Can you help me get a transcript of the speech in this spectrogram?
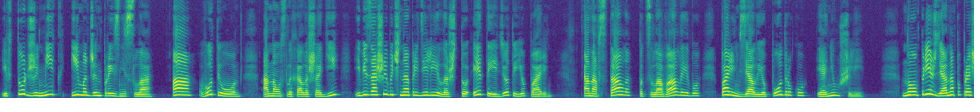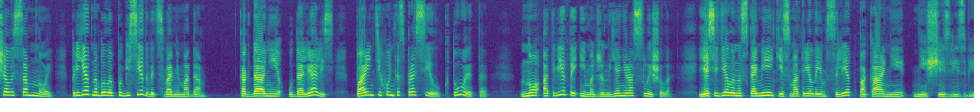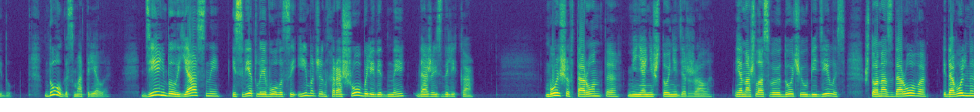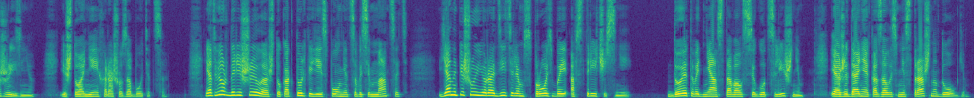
и в тот же миг Имаджин произнесла: "А, вот и он". Она услыхала шаги и безошибочно определила, что это идет ее парень. Она встала, поцеловала его, парень взял ее под руку, и они ушли. Но прежде она попрощалась со мной. Приятно было побеседовать с вами, мадам. Когда они удалялись, парень тихонько спросил, кто это, но ответа Имаджин я не расслышала. Я сидела на скамейке и смотрела им вслед, пока они не исчезли из виду. Долго смотрела. День был ясный, и светлые волосы Имаджин хорошо были видны даже издалека. Больше в Торонто меня ничто не держало. Я нашла свою дочь и убедилась, что она здорова и довольна жизнью, и что о ней хорошо заботятся. Я твердо решила, что как только ей исполнится восемнадцать, я напишу ее родителям с просьбой о встрече с ней. До этого дня оставался год с лишним, и ожидание казалось мне страшно долгим.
